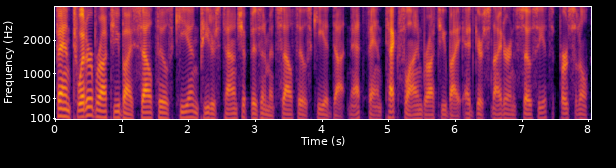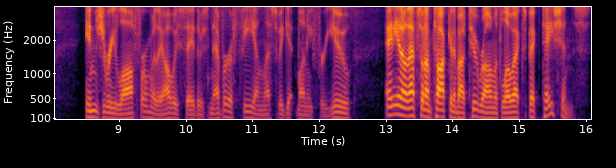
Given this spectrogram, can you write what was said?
Fan Twitter brought to you by South Hills Kia in Peters Township. Visit them at southhillskia.net. Fan Text Line brought to you by Edgar Snyder and Associates, a personal injury law firm where they always say there's never a fee unless we get money for you. And you know that's what I'm talking about too, Ron, with low expectations.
